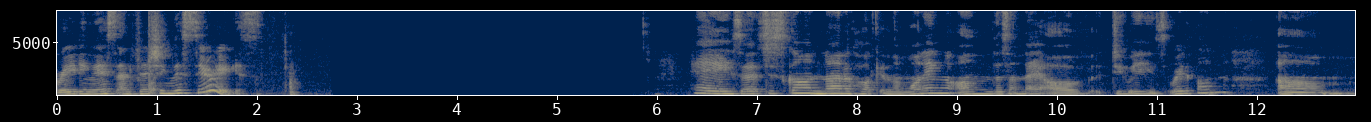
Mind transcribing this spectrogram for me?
reading this and finishing this series. Hey, so it's just gone 9 o'clock in the morning on the Sunday of Dewey's readathon. Um,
